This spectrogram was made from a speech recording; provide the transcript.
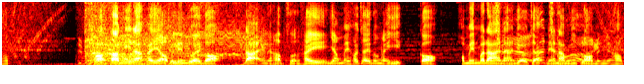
ครับก็ตามนี้นะใครอยากไปเล่นด้วยก็ได้นะครับ ส่วนใครยังไม่เข้าใจตรงไหนอีกก็คอมเมนต์มาได้นะ เดี๋ยวจะแนะนำอีกรอบหนึ่งนะครับ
